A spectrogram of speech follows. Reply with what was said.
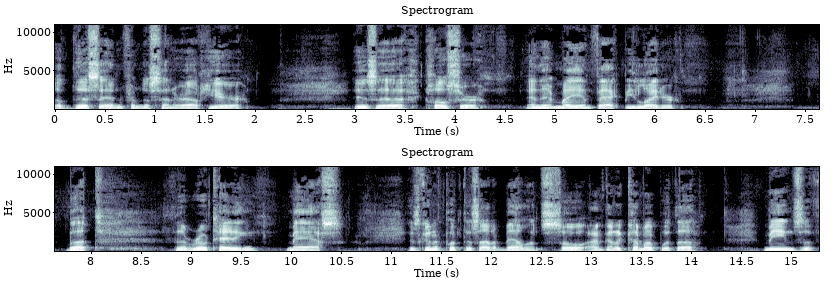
of this end from the center out here is uh, closer, and it may in fact be lighter, but the rotating mass is going to put this out of balance. So I'm going to come up with a means of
